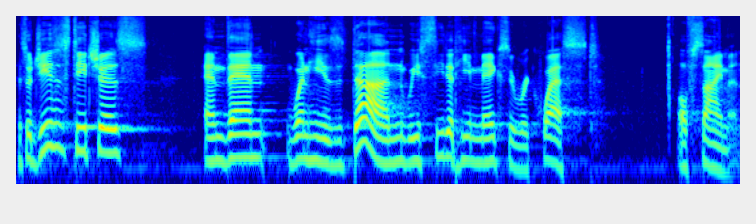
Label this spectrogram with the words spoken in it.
And so Jesus teaches, and then when he is done, we see that he makes a request of Simon.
